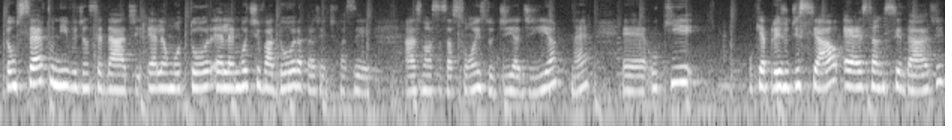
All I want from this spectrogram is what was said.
Então, um certo nível de ansiedade ela é um motor, ela é motivadora para a gente fazer as nossas ações do dia a dia. Né? É, o que o que é prejudicial é essa ansiedade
